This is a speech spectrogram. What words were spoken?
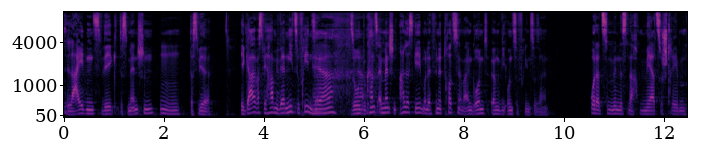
Leidensweg des Menschen, mhm. dass wir, egal was wir haben, wir werden nie zufrieden sein. Ja, so, ja. du kannst einem Menschen alles geben und er findet trotzdem einen Grund, irgendwie unzufrieden zu sein. Oder zumindest nach mehr zu streben.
